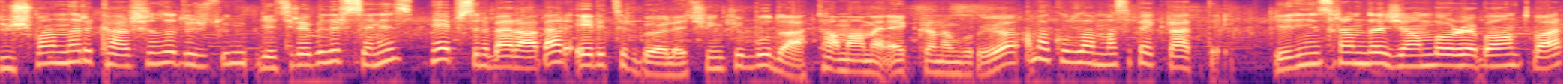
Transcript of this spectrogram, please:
Düşmanları karşınıza düzgün geçirebilirseniz hepsini beraber eritir böyle. Çünkü bu da tamamen ekrana vuruyor ama kullanması pek rahat değil. 7. sıramda Jumbo Rebound var.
